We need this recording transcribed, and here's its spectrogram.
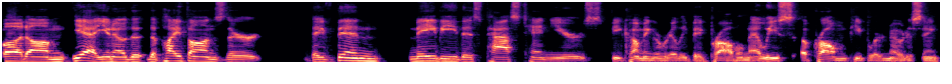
But um, yeah, you know the the pythons they're they've been maybe this past 10 years becoming a really big problem, at least a problem people are noticing.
